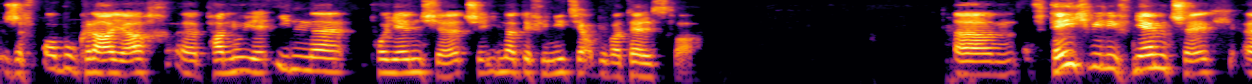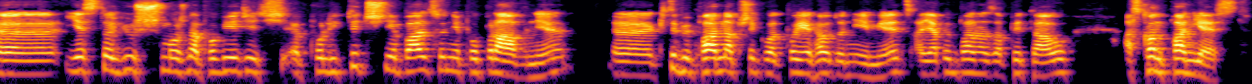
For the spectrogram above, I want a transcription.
że w obu krajach e, panuje inne pojęcie czy inna definicja obywatelstwa. W tej chwili w Niemczech e, jest to już, można powiedzieć, politycznie bardzo niepoprawnie. Gdyby pan na przykład pojechał do Niemiec, a ja bym pana zapytał, a skąd pan jest?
